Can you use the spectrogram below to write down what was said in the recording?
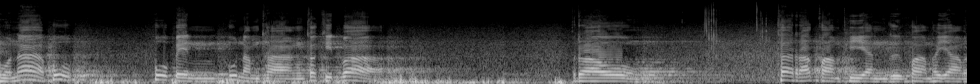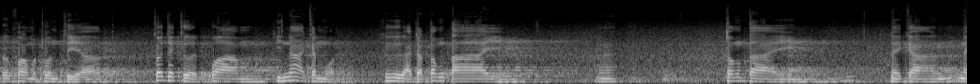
หัวหน้าผู้ผู้เป็นผู้นำทางก็คิดว่า เราถ้ารักความเพียรหรือความพยายามหรือความอดทนเสีย ก็จะเกิดความพินาศกันหมด คืออาจจะต้องตายนะต้องตายในการใน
